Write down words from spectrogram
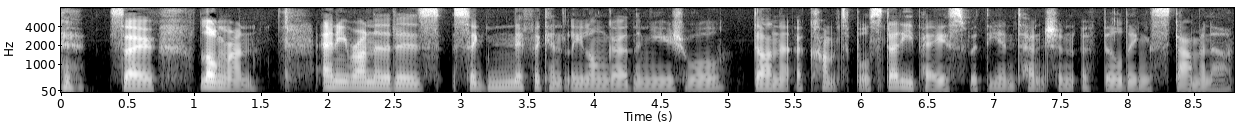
so, long run. Any run that is significantly longer than usual, done at a comfortable, steady pace with the intention of building stamina.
